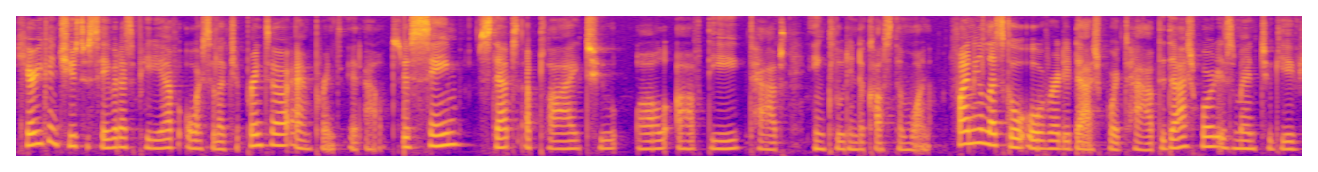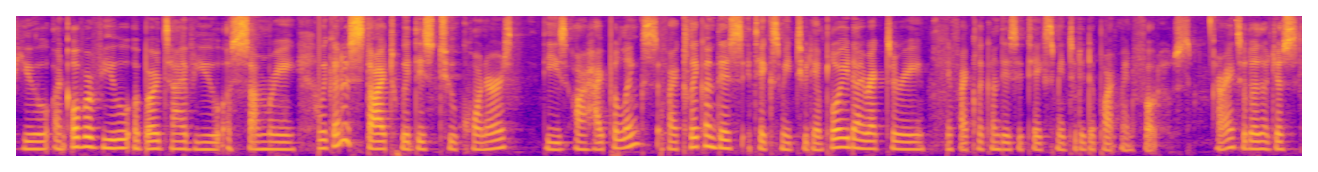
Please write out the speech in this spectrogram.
Here you can choose to save it as a PDF or select your printer and print it out. The same steps apply to all of the tabs, including the custom one. Finally, let's go over the dashboard tab. The dashboard is meant to give you an overview, a bird's eye view, a summary. We're going to start with these two corners. These are hyperlinks. If I click on this, it takes me to the employee directory. If I click on this, it takes me to the department photos. All right, so those are just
